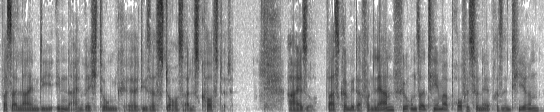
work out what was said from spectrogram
was allein die Inneneinrichtung äh, dieser Stores alles kostet. Also, was können wir davon lernen für unser Thema professionell präsentieren?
